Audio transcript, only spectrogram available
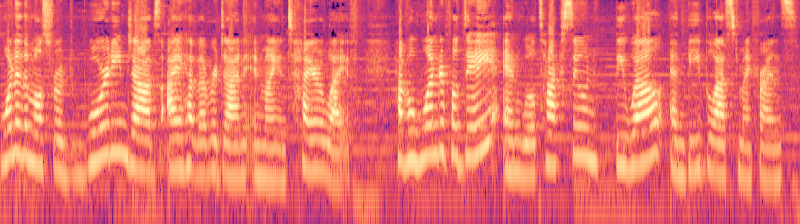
One of the most rewarding jobs I have ever done in my entire life. Have a wonderful day, and we'll talk soon. Be well and be blessed, my friends.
